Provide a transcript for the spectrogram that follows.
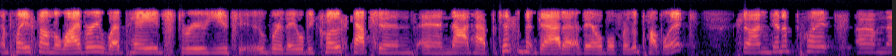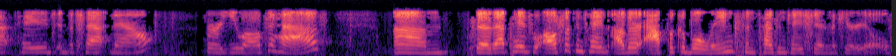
and placed on the library webpage through YouTube, where they will be closed captions and not have participant data available for the public. So I'm going to put um, that page in the chat now for you all to have. Um, so that page will also contain other applicable links and presentation materials.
